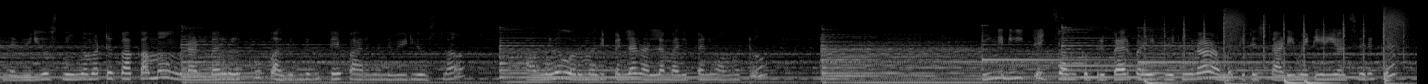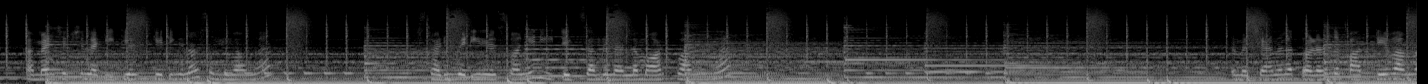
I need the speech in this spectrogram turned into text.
இந்த வீடியோஸ் நீங்கள் மட்டும் பார்க்காம உங்கள் நண்பர்களுக்கும் பகிர்ந்து விட்டே பாருங்கள் இந்த வீடியோஸ்லாம் அவங்களும் ஒரு மதிப்பெண்ணில் நல்ல மதிப்பெண் வாங்கட்டும். நீங்கள் நீட் எக்ஸாமுக்கு ப்ரிப்பேர் பண்ணிட்டு இருக்கீங்கன்னா நம்மக்கிட்ட ஸ்டடி மெட்டீரியல்ஸ் இருக்குது கமெண்ட் செக்ஷனில் டீட்டெயில்ஸ் கேட்டிங்கன்னா சொல்லுவாங்க. ஸ்டடி மெட்டீரியல்ஸ் வாங்கி நீட் எக்ஸாமில் நல்ல மார்க் வாங்குங்க. சேனலை தொடர்ந்து பார்த்துட்டே வாங்க.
